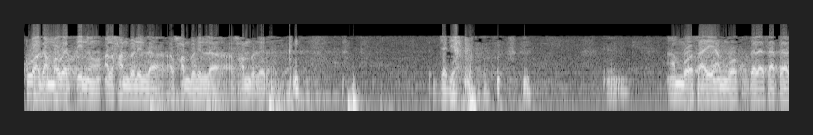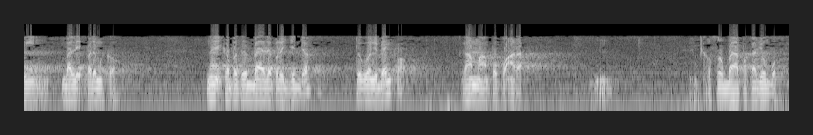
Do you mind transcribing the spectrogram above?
keluar gambar retino. Alhamdulillah, alhamdulillah, alhamdulillah. Jadi apa? ambo saya ambo setelah satu hari balik pada Mekah. Naik kapal terbang daripada Jeddah turun di Bangkok. Ramai pokok Arab. Hmm. Kau sebab pakai jubah.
